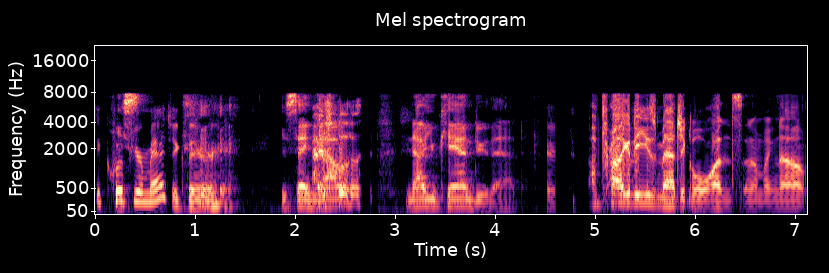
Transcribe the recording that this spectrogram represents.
equip He's- your magic there. He's saying now, now you can do that. I'm probably gonna use magic once, and I'm like, no,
